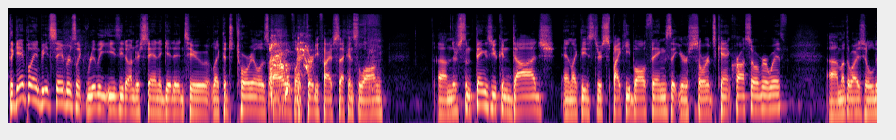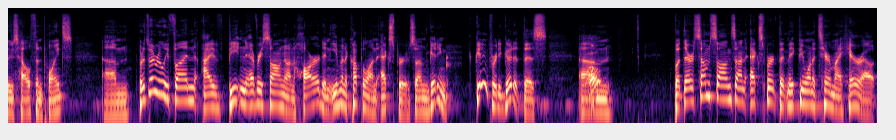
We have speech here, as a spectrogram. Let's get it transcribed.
the gameplay in Beat Saber is like really easy to understand and get into. Like the tutorial is all of like 35 seconds long. Um, there's some things you can dodge, and like these, there's spiky ball things that your swords can't cross over with. Um, otherwise, you'll lose health and points. Um, but it's been really fun. I've beaten every song on hard and even a couple on expert, so I'm getting getting pretty good at this. Um, But there are some songs on expert that make me want to tear my hair out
